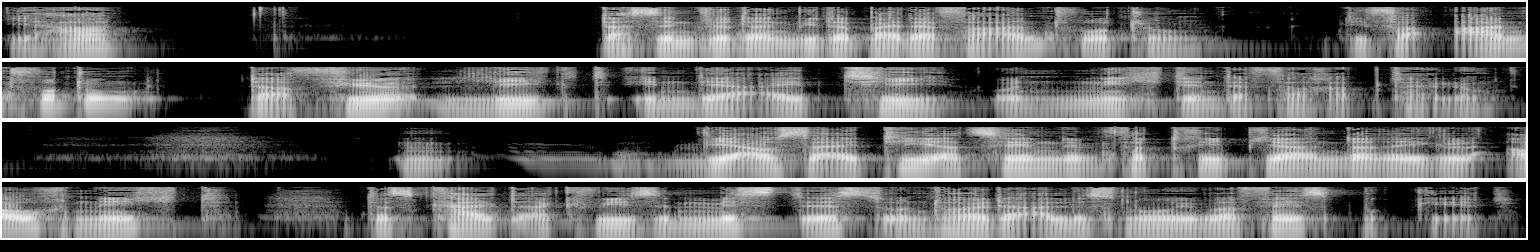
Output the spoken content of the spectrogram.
Ja, da sind wir dann wieder bei der Verantwortung. Die Verantwortung dafür liegt in der IT und nicht in der Fachabteilung. Wir aus der IT erzählen dem Vertrieb ja in der Regel auch nicht, dass Kaltakquise Mist ist und heute alles nur über Facebook geht.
